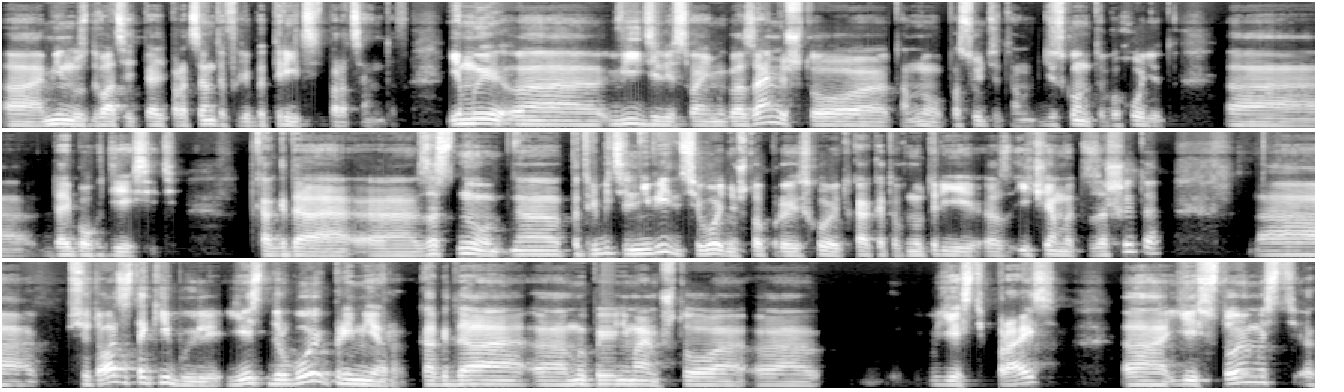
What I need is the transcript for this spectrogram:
а, минус 25% либо 30%. И мы а, видели своими глазами, что там, ну, по сути, там дисконты выходят, а, дай бог, 10 когда э, ну, э, потребитель не видит сегодня, что происходит, как это внутри э, и чем это зашито, э, ситуации такие были. Есть другой пример, когда э, мы понимаем, что есть прайс, а, есть стоимость э,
